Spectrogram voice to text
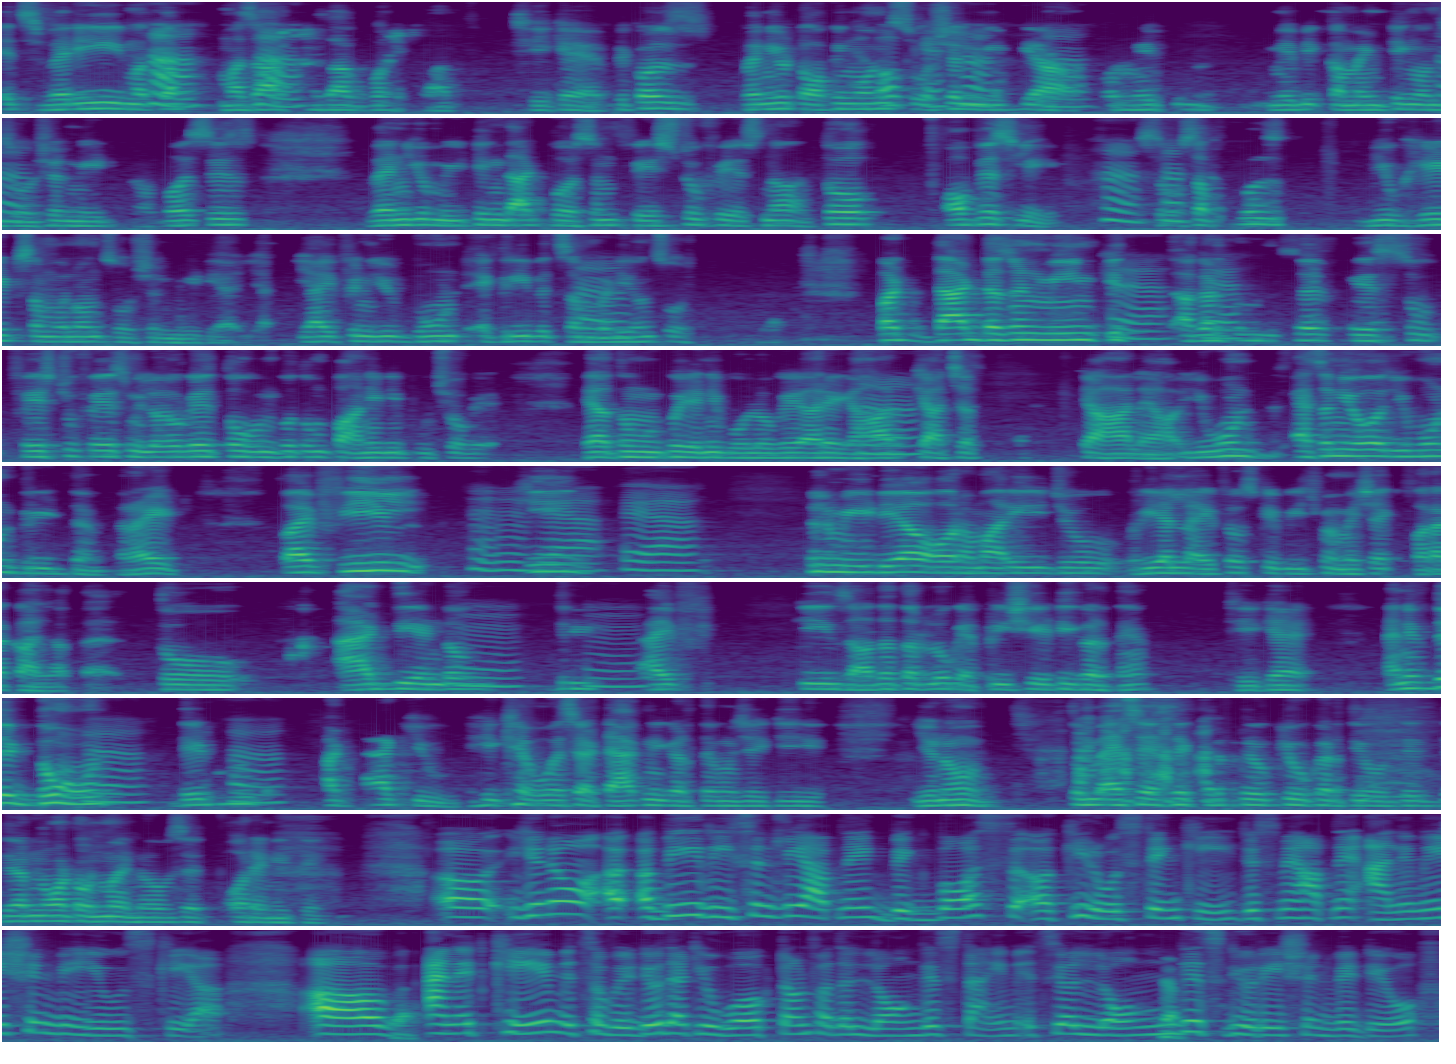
इट्स वेरी मतलब हाँ, मज़ाक हाँ. मज़ाक वाली बात ठीक है? Because when you talking on social media और maybe maybe commenting on social media versus when you meeting that person face to face ना तो obviously so suppose you hate someone on social media yeah, yeah if you don't agree with somebody on social media but that doesn't mean कि yeah, अगर yeah. तुम उनसे face to face to face मिलोगे तो उनको तुम पानी नहीं पूछोगे या तुम उनको ये नहीं बोलोगे अरे यार क्या चल क्या हाल है? यू वोंट नहीं होगा you won't greet them right तो आई फील कि yeah, yeah. सोशल मीडिया और हमारी जो रियल लाइफ है उसके बीच में हमेशा एक फ़र्क आ जाता है। तो at the end of the. Life की ज़्यादातर लोग अप्रिशिएट ही करते हैं ठीक है? And if they don't they don't. Attack you ठीक है? वो ऐसे अटैक नहीं करते मुझे कि यू you नो know, तुम ऐसे ऐसे करते हो क्यों करते हो? They are not on my nerves और एनीथिंग यू नो अभी रिसेंटली आपने एक बिग बॉस की रोस्टिंग की जिसमें आपने एनिमेशन भी यूज़ किया। And it came it's a video that you worked on for the longest time it's your longest duration video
